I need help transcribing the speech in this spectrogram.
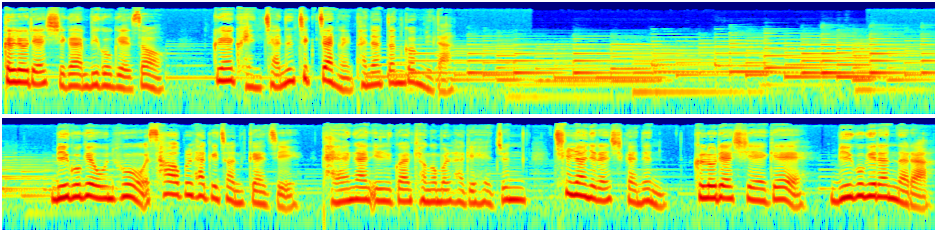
글로리아 씨가 미국에서 꽤 괜찮은 직장을 다녔던 겁니다. 미국에 온 후 사업을 하기 전까지 다양한 일과 경험을 하게 해준 7년이란 시간은 글로리아 씨에게 미국이란 나라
